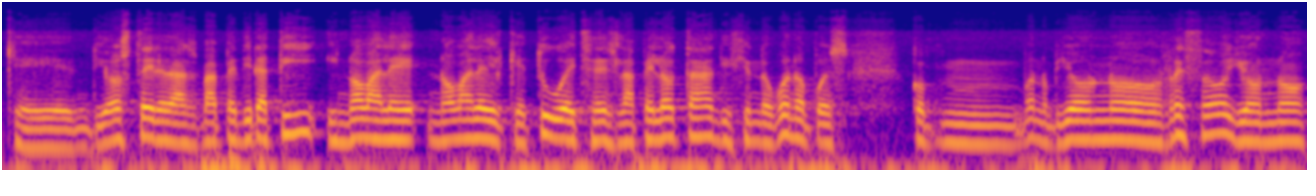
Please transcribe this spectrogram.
que Dios te las va a pedir a ti y no vale, no vale el que tú eches la pelota diciendo, bueno, pues mm, bueno, yo no rezo, yo no,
